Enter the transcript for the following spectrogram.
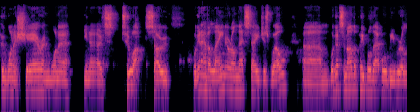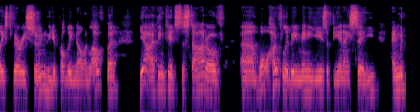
who want to share and want to, you know, tour. So we're going to have Elena on that stage as well. Um, we've got some other people that will be released very soon who you probably know and love. But yeah, I think it's the start of um, what will hopefully be many years of the NAC. And with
